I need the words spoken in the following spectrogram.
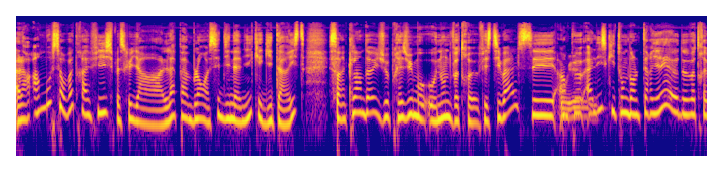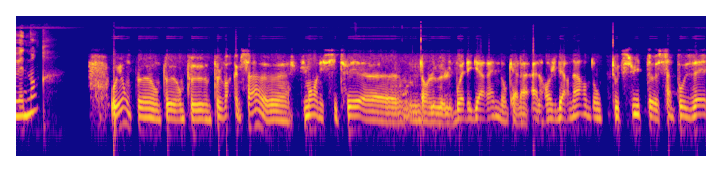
Alors un mot sur votre affiche parce qu'il y a un lapin blanc assez dynamique et guitariste. C'est un clin d'œil, je présume, au, nom de votre festival. C'est un peu Alice qui tombe dans le terrier euh, de votre événement? Oui, on peut, on peut, on peut, on peut le voir comme ça. Euh, effectivement, on est situé euh, dans le, bois des Garennes, donc à la, Roche Bernard. Donc tout de suite euh, s'imposait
